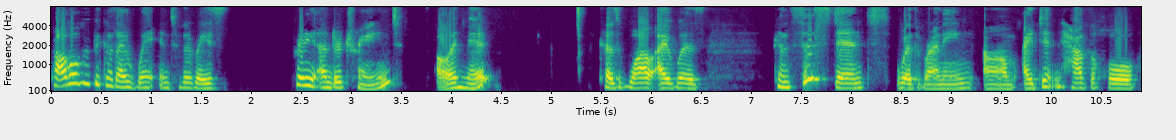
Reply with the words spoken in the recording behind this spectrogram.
Probably because I went into the race pretty undertrained. I'll admit, because while I was consistent with running, um, I didn't have the whole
